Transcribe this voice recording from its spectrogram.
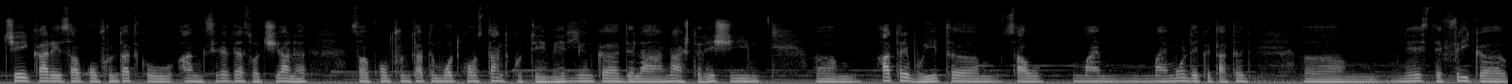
cei care s-au confruntat cu anxietatea socială s-au confruntat în mod constant cu temeri încă de la naștere și uh, a trebuit uh, sau mai, mai mult decât atât ne este frică,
